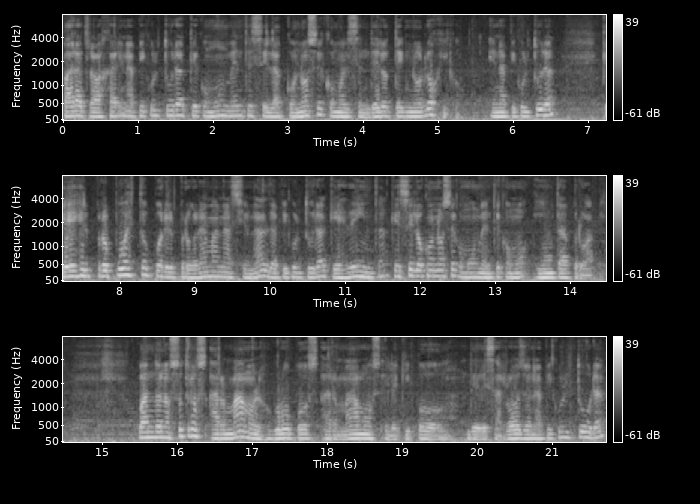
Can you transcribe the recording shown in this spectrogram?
para trabajar en apicultura que comúnmente se la conoce como el sendero tecnológico en apicultura que es el propuesto por el Programa Nacional de Apicultura, que es de INTA, que se lo conoce comúnmente como INTA ProApi. Cuando nosotros armamos los grupos, armamos el equipo de desarrollo en apicultura,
